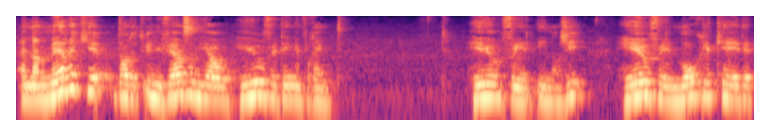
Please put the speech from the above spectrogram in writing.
En dan merk je dat het universum jou heel veel dingen brengt. Heel veel energie, heel veel mogelijkheden,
